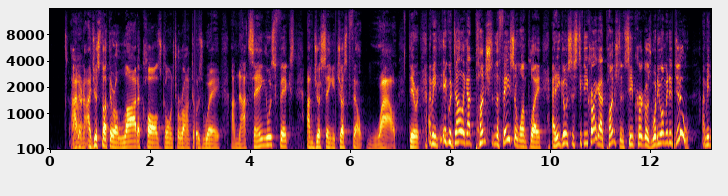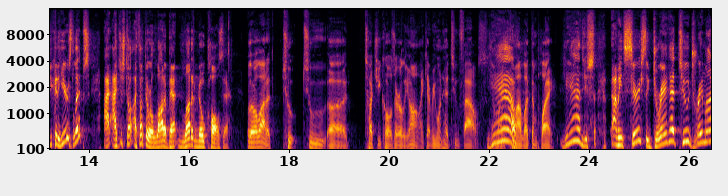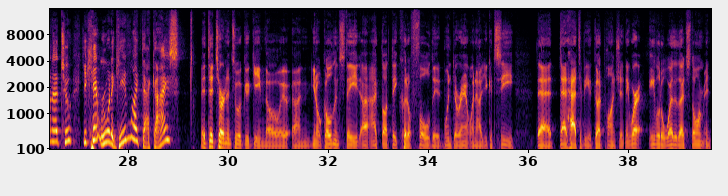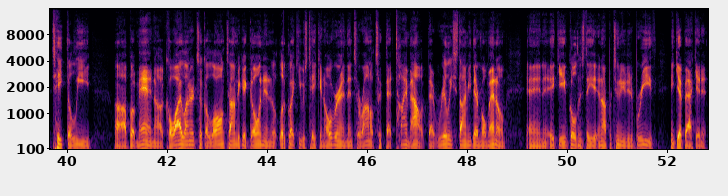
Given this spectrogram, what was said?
I don't know. I just thought there were a lot of calls going Toronto's way. I'm not saying it was fixed. I'm just saying it just felt wow. There, I mean, Iguodala got punched in the face on one play, and he goes to Steve Kerr. I got punched, and Steve Kerr goes, "What do you want me to do?" I mean, you could hear his lips. I, I just thought, I thought there were a lot of bad, a lot of no calls there. Well, there were a lot of too too uh, touchy calls early on. Like everyone had two fouls. I'm like, Yeah. come on, let them play. Yeah, s- I mean, seriously, Durant had two, Draymond had two. You can't ruin a game like that, guys. It did turn into a good game though, and you know, Golden State. I, I thought they could have folded when Durant went out. You could see that that had to be a gut punch, and they were able to weather that storm and take the lead. Uh, but man, uh, Kawhi Leonard took a long time to get going, and it looked like he was taking over. And then Toronto took that timeout that really stymied their momentum, and it gave Golden State an opportunity to breathe and get back in it.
